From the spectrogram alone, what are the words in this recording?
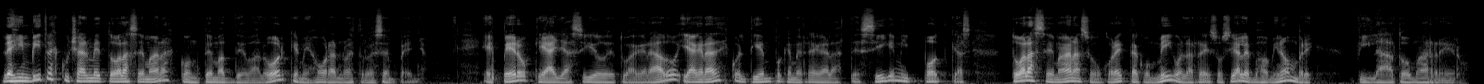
Les invito a escucharme todas las semanas con temas de valor que mejoran nuestro desempeño. Espero que haya sido de tu agrado y agradezco el tiempo que me regalaste. Sigue mi podcast todas las semanas o conecta conmigo en las redes sociales bajo mi nombre, Vilato Marrero.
